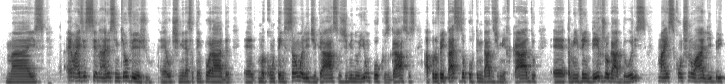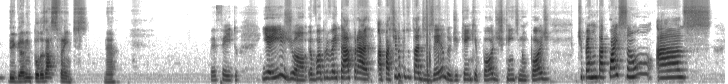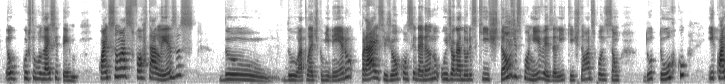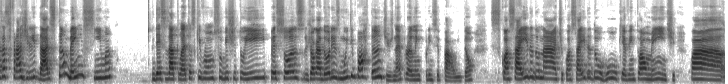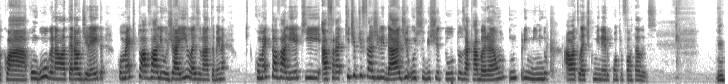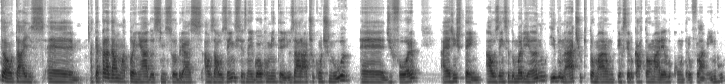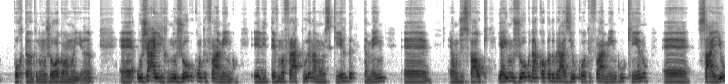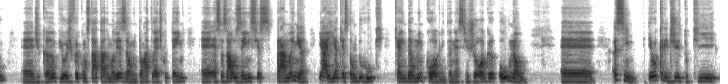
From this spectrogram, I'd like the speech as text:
Mas é mais esse cenário assim que eu vejo. É, o time nessa temporada, é, uma contenção ali de gastos, diminuir um pouco os gastos, aproveitar essas oportunidades de mercado, é, também vender jogadores, mas continuar ali brigando em todas as frentes, né? Perfeito. E aí, João, eu vou aproveitar para, a partir do que tu está dizendo, de quem que pode, quem que não pode, te perguntar quais são as. Eu costumo usar esse termo. Quais são as fortalezas do, do Atlético Mineiro para esse jogo, considerando os jogadores que estão disponíveis ali, que estão à disposição do turco, e quais as fragilidades também em cima desses atletas que vão substituir pessoas, jogadores muito importantes, né, para o elenco principal. Então, com a saída do Nath, com a saída do Hulk, eventualmente, com, a, com, a, com o Guga na lateral direita, como é que tu avalia o Jair lesionado também, né? Como é que tu avalia que a que tipo de fragilidade os substitutos acabarão imprimindo ao Atlético Mineiro contra o Fortaleza? Então, Thaís, é, até para dar um apanhado assim sobre as, as ausências, né? Igual eu comentei, o Zaratio continua é, de fora. Aí a gente tem a ausência do Mariano e do Nacho, que tomaram o terceiro cartão amarelo contra o Flamengo, portanto, não jogam amanhã. É, o Jair, no jogo contra o Flamengo, ele teve uma fratura na mão esquerda, também é, é um desfalque. E aí, no jogo da Copa do Brasil contra o Flamengo, o Keno é, saiu é, de campo e hoje foi constatada uma lesão. Então o Atlético tem é, essas ausências para amanhã. E aí a questão do Hulk, que ainda é uma incógnita, né? Se joga ou não. É, assim, eu acredito que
